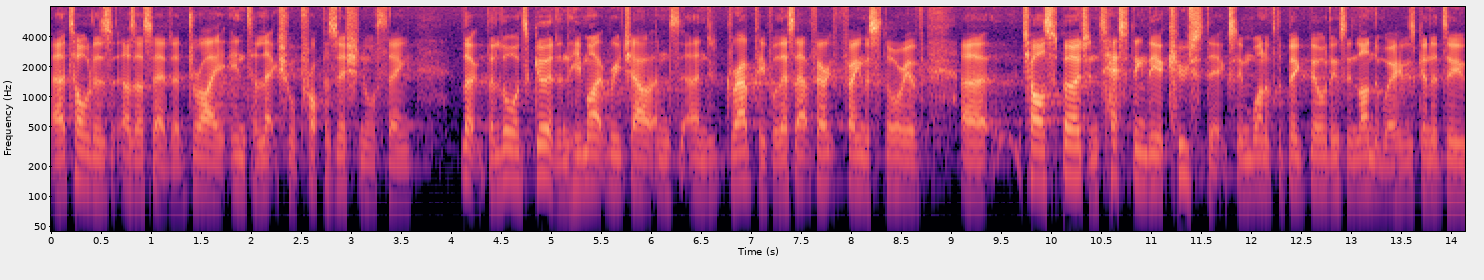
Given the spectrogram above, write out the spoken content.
uh, told as, as I said, a dry intellectual propositional thing, look, the Lord's good, and he might reach out and, and grab people. There's that very famous story of uh, Charles Spurgeon testing the acoustics in one of the big buildings in London where he was going to do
